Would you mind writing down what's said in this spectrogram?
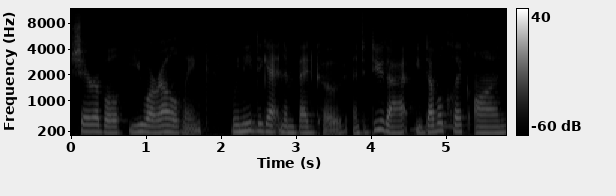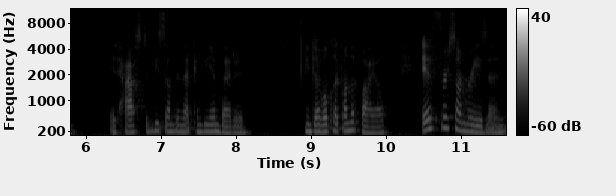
shareable URL link, we need to get an embed code. And to do that, you double click on, it has to be something that can be embedded. You double click on the file. If for some reason,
